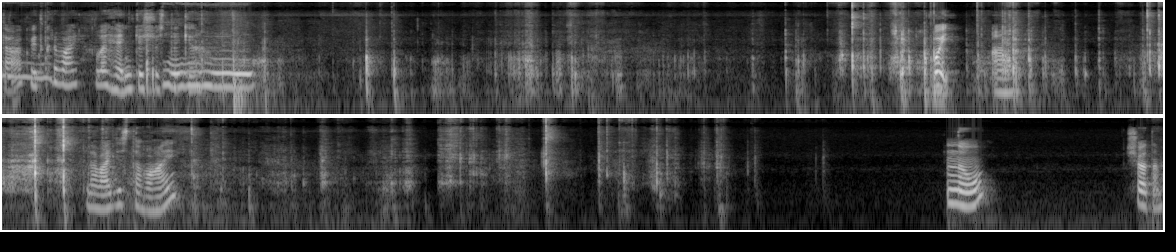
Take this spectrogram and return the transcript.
Так, відкривай. Легеньке щось таке. Ой, а. Давай, діставай. Ну, що там?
